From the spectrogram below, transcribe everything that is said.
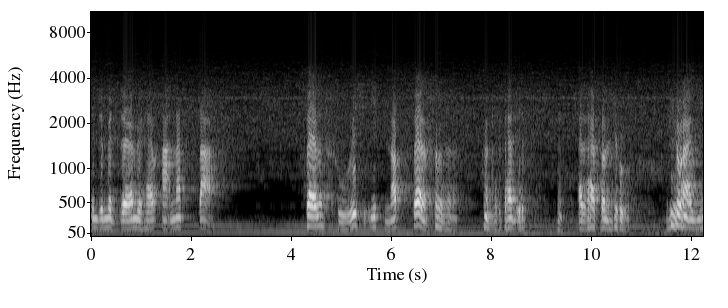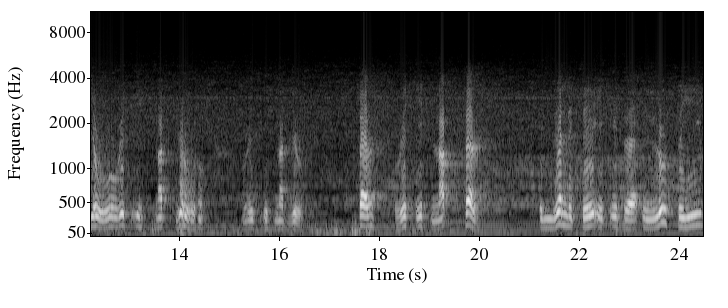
In the mid-term we have anatta, self which is not self. Understand it? As told you. You are you which is not you, which is not you. Self which is not self. In reality, it is uh, elusive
